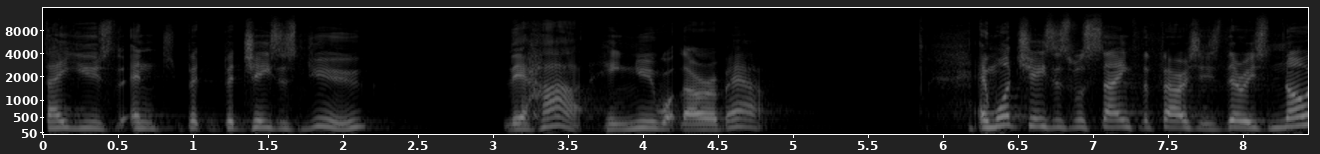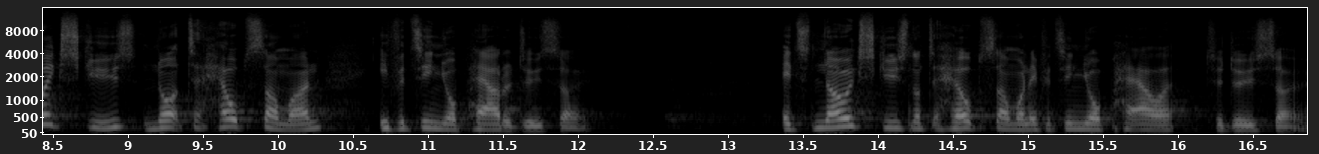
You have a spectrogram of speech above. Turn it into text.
They used, and but but Jesus knew their heart. He knew what they were about. And what Jesus was saying to the Pharisees, there is no excuse not to help someone if it's in your power to do so. It's no excuse not to help someone if it's in your power to do so.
